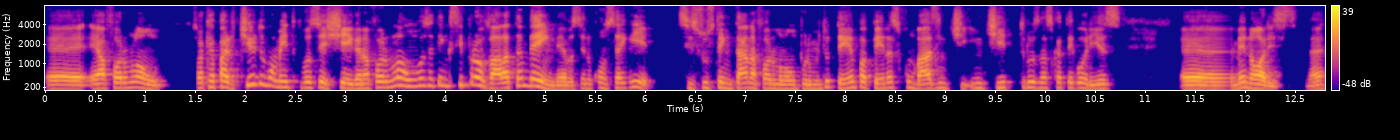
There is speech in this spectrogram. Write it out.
é, é a Fórmula 1. Só que a partir do momento que você chega na Fórmula 1, você tem que se provar lá também, né? Você não consegue se sustentar na Fórmula 1 por muito tempo apenas com base em, em títulos nas categorias é, menores, né?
